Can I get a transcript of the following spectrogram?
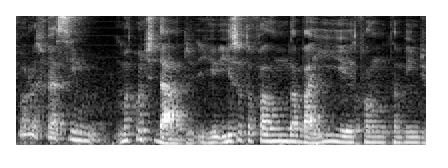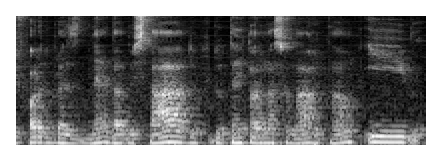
Foram, foi assim, uma quantidade. E isso eu tô falando da Bahia, tô falando também de fora do Brasil, né, do estado, do território nacional e tal. E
